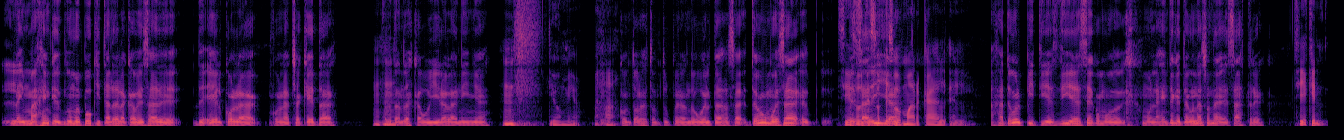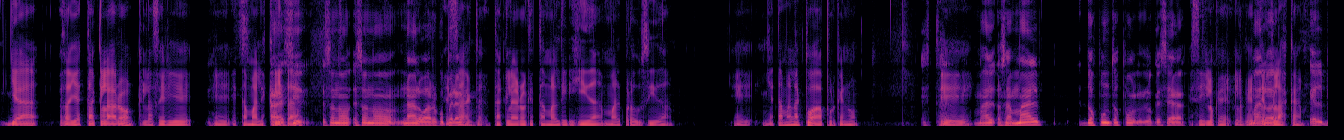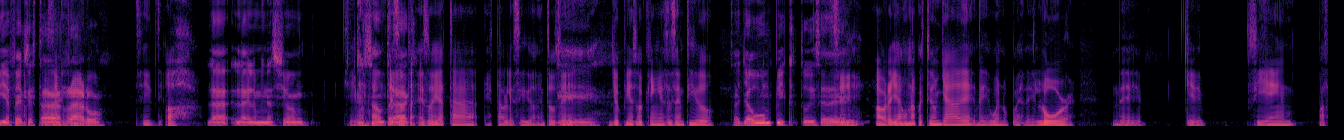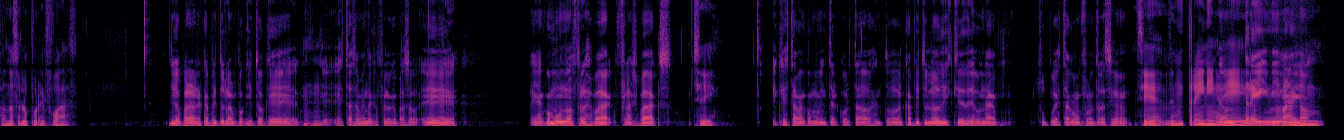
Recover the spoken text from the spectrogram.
La imagen que no me puedo quitar de la cabeza de, de él con la, con la chaqueta, Ujú. tratando de escabullir a la niña, Mm, Dios mío. Ajá. con todos los Stormtroopers dando vueltas. O sea, tengo como esa eh, Sí, eso, eso, pesadilla. eso marca el, el- Ajá, tengo el PTSD ese como, como la gente que está en una zona de desastre. Sí, es que ya, o sea, ya está claro que la serie eh, está mal Ah, escrita. sí, eso no, eso no, nada lo va a recuperar. Exacto. Está claro que está mal dirigida, mal producida. Eh, ya está mal actuada, ¿por qué no? Está Eh, mal, o sea, mal, dos puntos por lo que sea. Sí, lo que, lo que Malo- te plazca. El VFX está Exacto. raro, Sí, ah, la, la iluminación. sí, El bueno, soundtrack. Eso ya está establecido. Entonces, eh, yo pienso que en ese sentido, o sea, ya hubo un pic, tú dices, de... sí, ahora ya es una cuestión ya de, de, bueno, pues de lore, de que siguen pasándoselo por el FUAS. Digo, para recapitular un poquito que, esta semana que fue lo que pasó. Eh, habían como unos flashback, flashbacks Sí, que estaban como intercortados en todo el capítulo de una supuesta confrontación. Sí, de, de un training De un training random.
